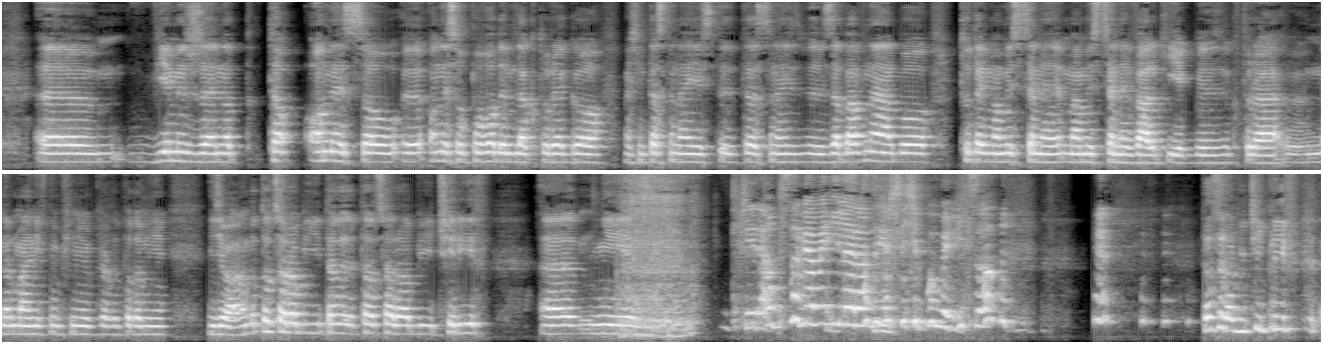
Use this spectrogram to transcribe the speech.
wiemy, że no, to one są, y, one są powodem, dla którego właśnie ta scena jest, ta scena jest zabawna, albo tutaj mamy scenę, mamy scenę walki, jakby, która y, normalnie w tym filmie prawdopodobnie nie działa. No bo to, co robi, to, to co robi Chirith, e, nie jest... Obstawiamy ile razy jeszcze się pomyli, co? To, co robi Chipriff...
